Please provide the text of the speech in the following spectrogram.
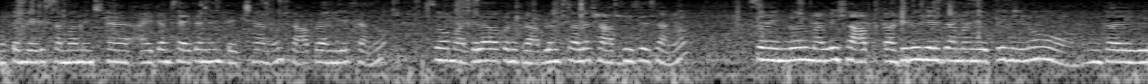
మొత్తం లేడీస్ సంబంధించిన ఐటమ్స్ అయితే నేను తెచ్చాను. షాప్ రన్ చేశాను. సో మధ్యలో కొన్ని ప్రాబ్లమ్స్ వల్ల షాప్ తీసేశాను. సో ఇన్ని రోజులు మళ్ళీ షాప్ కంటిన్యూ చేద్దామని చెప్పి నేను ఇంకా ఇవి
